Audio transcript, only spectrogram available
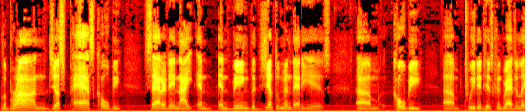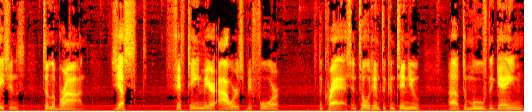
LeBron just passed Kobe Saturday night. And and being the gentleman that he is, um, Kobe um, tweeted his congratulations to LeBron. Just 15 mere hours before the crash and told him to continue uh, to move the game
